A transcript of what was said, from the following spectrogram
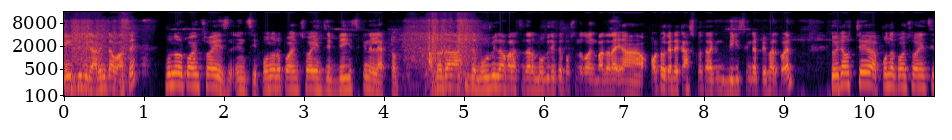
এইট জিবি গ্রাফিক্সটাও আছে। পনেরো পয়েন্ট ছয় ইঞ্চি পনেরো পয়েন্ট ছয় ইঞ্চি বিগ স্ক্রিনের ল্যাপটপ আপনারা যারা আছেন যে মুভি লাভার আছে, যারা মুভি দেখতে পছন্দ করেন বা যারা অটো ক্যাডে কাজ করে তারা কিন্তু বিগ স্ক্রিনটা প্রিফার করেন। তো এটা হচ্ছে পনেরো পয়েন্ট ছয় ইঞ্চি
